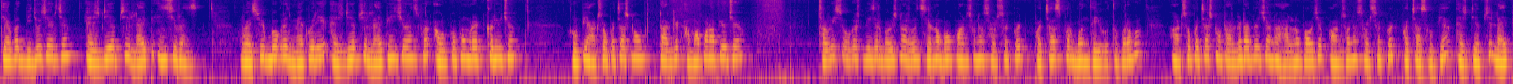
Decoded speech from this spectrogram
ત્યારબાદ બીજો શેર છે, એચડીએફસી લાઈફ ઇન્સ્યોરન્સ. વૈશ્વિક બ્રોકરેજ મેકવેરીએ એચડીએફસી લાઈફ ઇન્સ્યોરન્સ પર આઉટ પરફોર્મ રેટ કર્યું છે. રૂપિયા આઠસો પચાસનો ટાર્ગેટ આમાં પણ આપ્યો છે. છવ્વીસ ઓગસ્ટ બે હજાર બાવીસના રોજ શેરનો ભાવ પાંચસો ને સડસઠ પોઈન્ટ પચાસ પર બંધ થયો હતો, બરાબર? આઠસો પચાસનો ટાર્ગેટ આપ્યો છે અને હાલનો ભાવ છે પાંચસો ને સડસઠ પોઈન્ટ પચાસ રૂપિયા એચડીએફસી લાઈફ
